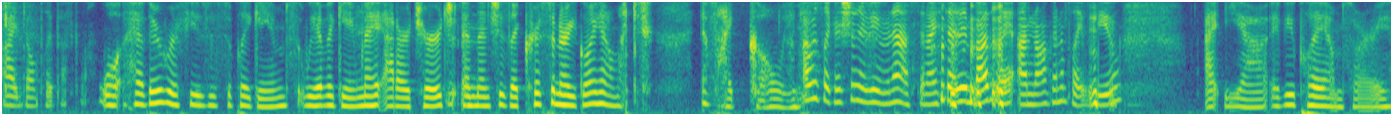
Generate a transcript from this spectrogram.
I don't play basketball. Well, Heather refuses to play games. We have a game night at our church, and then she's like, "Kristen, are you going?" And I'm like, "Am I going?" I was like, I shouldn't have even asked. And I said, and by the way, I'm not going to play with you. I yeah. If you play, I'm sorry.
